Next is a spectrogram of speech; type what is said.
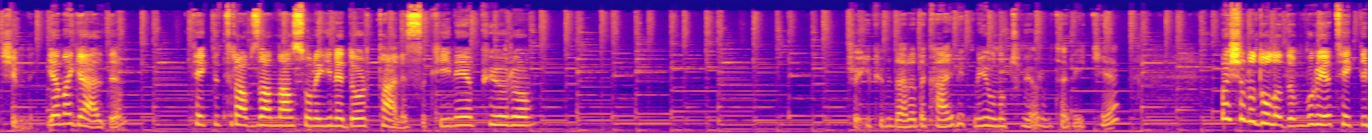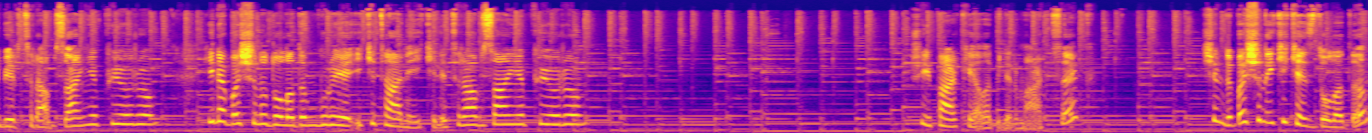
Şimdi yana geldim Tekli trabzandan sonra yine 4 tane sık iğne yapıyorum. Şu ipimi de arada kaybetmeyi unutmuyorum tabii ki. Başını doladım. Buraya tekli bir trabzan yapıyorum. Yine başını doladım. Buraya iki tane ikili trabzan yapıyorum. Şu ipi arkaya alabilirim artık. Şimdi başını iki kez doladım.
